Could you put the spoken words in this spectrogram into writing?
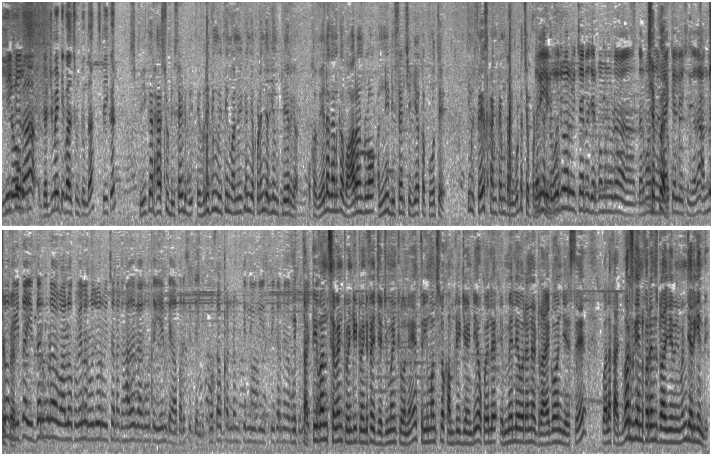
ఈలోగా జడ్జిమెంట్ ఇవ్వాల్సి ఉంటుందా speaker? Speaker has to decide everything within one week అని చెప్పడం జరిగింది క్లియర్గా ఒకవేళ కనుక వారంలో అన్ని డిసైడ్ చేయకపోతే వీళ్ళు ఫేస్ కంటెంప్ట్ అని కూడా చెప్పడం ఈ. రోజువారీ విచారణ జరపమని కూడా ధర్మాసనం. వ్యాఖ్యలు చేసింది కదా. అందులో మిగతా ఇద్దరు కూడా వాళ్ళు ఒకవేళ రోజువారీ విచారణకు హాజరు కాకపోతే ఏంటి ఆ పరిస్థితి ఏంటి? కోర్ట్ ఆఫ్ కంటెంప్ట్ కింద స్పీకర్ మీద thirty one seven twenty twenty five జడ్జిమెంట్లోనే three మంత్స్లో కంప్లీట్ చేయండి. ఒకవేళ ఎమ్మెల్యే ఎవరైనా డ్రాగ్ ఆన్ చేస్తే వాళ్ళకి అడ్వర్స్గా ఇన్ఫరెన్స్ డ్రా చేయమని జరిగింది.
